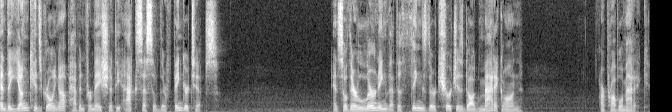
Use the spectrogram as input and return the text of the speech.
and the young kids growing up have information at the access of their fingertips. And so they're learning that the things their church is dogmatic on are problematic.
